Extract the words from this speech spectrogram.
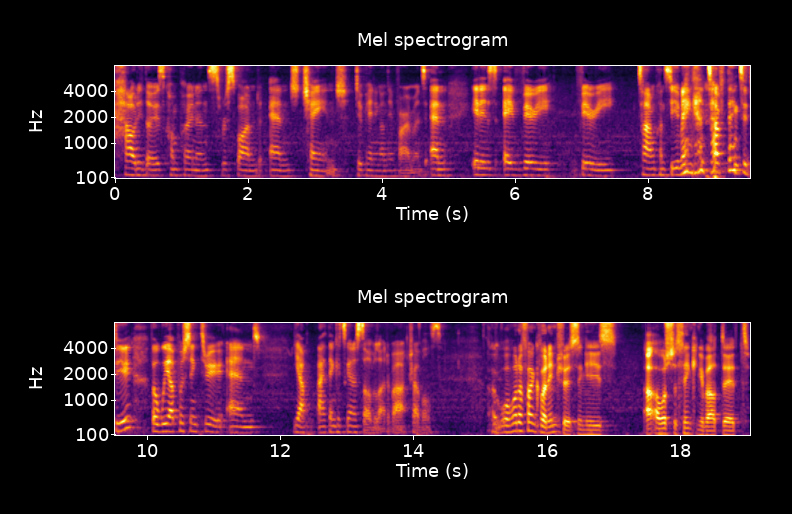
how do those components respond and change depending on the environment. And it is a very, very time consuming and tough thing to do, but we are pushing through. And yeah, I think it's going to solve a lot of our troubles. Uh, well, what I find quite interesting is I, I was just thinking about that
